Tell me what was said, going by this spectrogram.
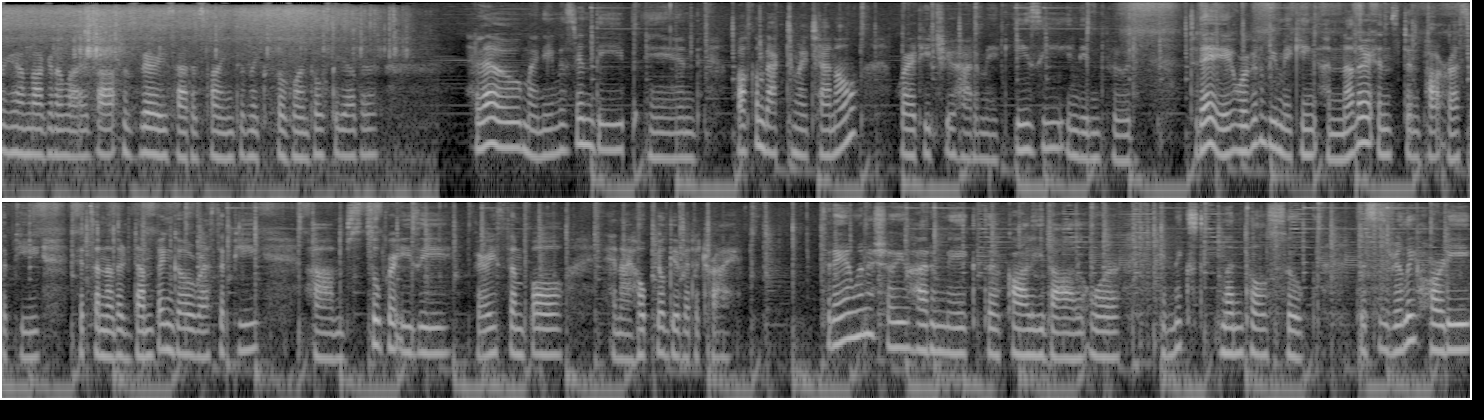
Okay, I'm not gonna lie, that was very satisfying to mix those lentils together. Hello, my name is Jandeep and welcome back to my channel where I teach you how to make easy Indian food. Today we're to be making another Instant Pot recipe. It's another dump and go recipe. Um, super easy, very simple, and I hope you'll give it a try. Today I'm to show you how to make the kali dal or a mixed lentil soup. This is really hearty,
